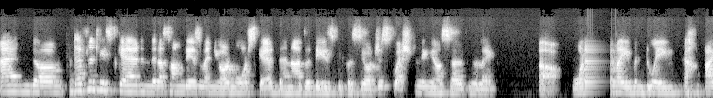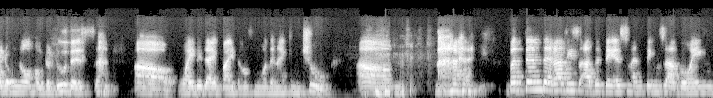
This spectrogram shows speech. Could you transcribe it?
And um, definitely scared. And there are some days when you're more scared than other days because you're just questioning yourself. You're like, uh, what am I even doing? I don't know how to do this. Uh, why did I bite off more than I can chew? Um, but then there are these other days when things are going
